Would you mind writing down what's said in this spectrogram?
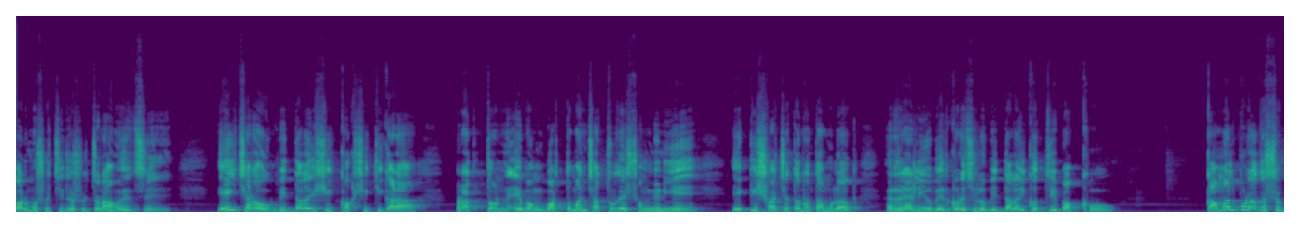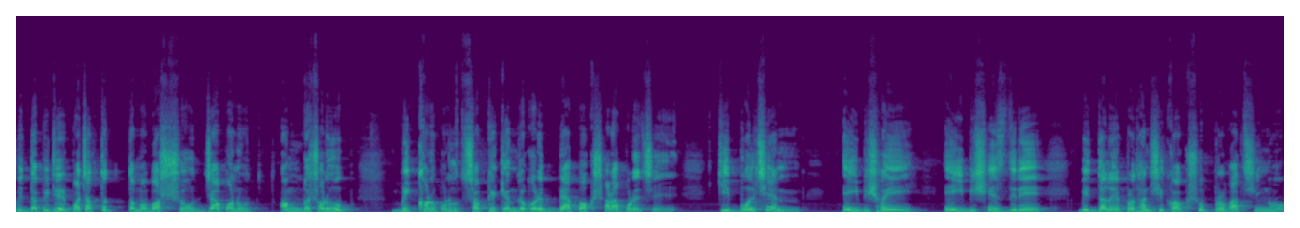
কর্মসূচির সূচনা হয়েছে। এই ছাড়াও বিদ্যালয়ের শিক্ষক শিক্ষিকারা প্রাক্তন এবং বর্তমান ছাত্রদের সঙ্গে নিয়ে একটি সচেতনতামূলক র্যালিও বের করেছিল বিদ্যালয় কর্তৃপক্ষ। কামালপুর আদর্শ বিদ্যাপীঠের পঁচাত্তরতম বর্ষ উদযাপন অঙ্গস্বরূপ বৃক্ষরোপণ উৎসবকে কেন্দ্র করে ব্যাপক সাড়া পড়েছে। কি বলছেন? এই বিষয়ে, এই বিশেষ দিনে বিদ্যালয়ের প্রধান শিক্ষক সুপ্রভাত সিংহ।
